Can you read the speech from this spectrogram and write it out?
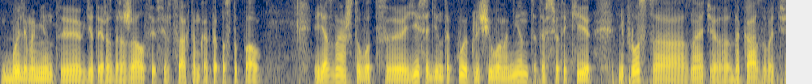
были моменты, где-то я раздражался, в сердцах там как-то поступал. И я знаю, что вот э, есть один такой ключевой момент, это все-таки не просто, знаете, доказывать,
